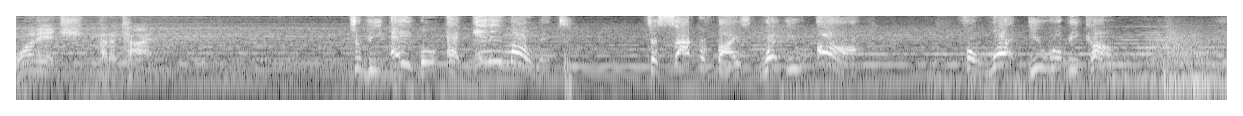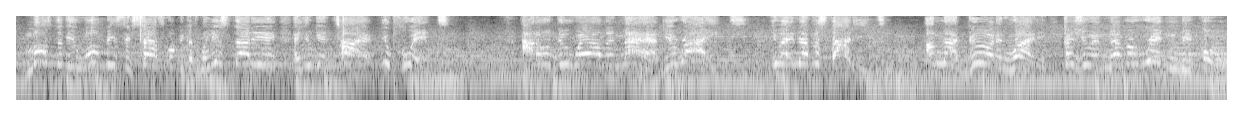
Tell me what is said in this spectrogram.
one inch at a time. To be able at any moment to sacrifice what you are for what you will become. Most of you won't be successful because when you're studying and you get tired, you quit. I don't do well in math. You're right. You ain't never studied. I'm not good in writing because you have never written before.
